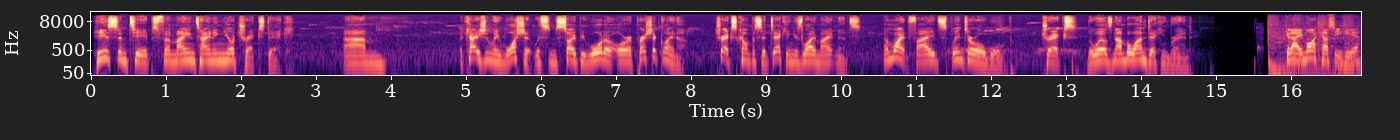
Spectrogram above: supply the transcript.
Here's some tips for maintaining your Trex deck. Um, occasionally wash it with some soapy water or a pressure cleaner. Trex composite decking is low maintenance and won't fade, splinter, or warp. Trex, the world's number one decking brand. G'day, Mike Hussey here.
